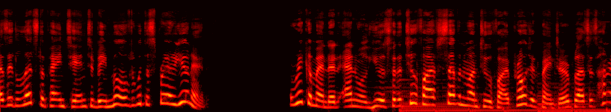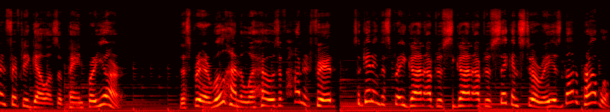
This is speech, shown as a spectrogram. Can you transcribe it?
as it lets the paint tin to be moved with the sprayer unit. Recommended annual use for the 257125 Project Painter plus is 150 gallons of paint per year. The sprayer will handle a hose of 100 feet, so getting the spray gun up to gun up to second story is not a problem.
